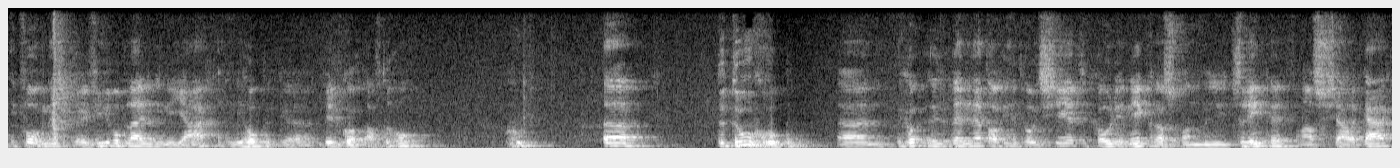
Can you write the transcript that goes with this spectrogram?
ik volg een SPW 4 opleiding in een jaar en die hoop ik uh, binnenkort af te ronden. Goed. Uh, de doelgroep. Ehm, ik ben net al geïntroduceerd, Cody en ik, als van iets drinken, van sociale kaart.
